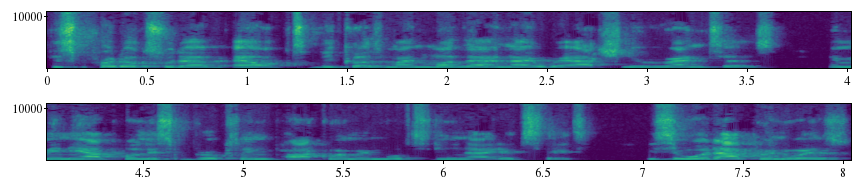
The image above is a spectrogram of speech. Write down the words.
These products would have helped because my mother and I were actually renters in Minneapolis, Brooklyn Park when we moved to the United States. You see, what happened was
